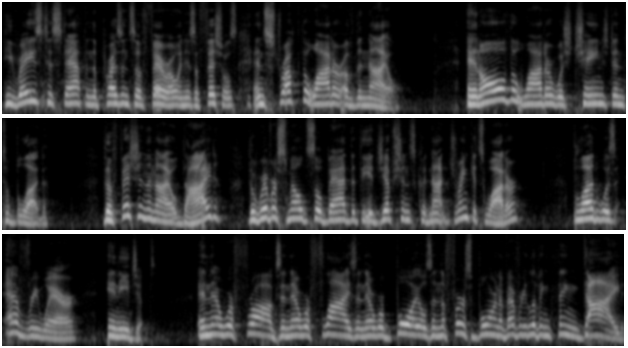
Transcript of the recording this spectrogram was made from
He raised his staff in the presence of Pharaoh and his officials and struck the water of the Nile. And all the water was changed into blood. The fish in the Nile died. The river smelled so bad that the Egyptians could not drink its water. Blood was everywhere in Egypt and there were frogs, and there were flies, and there were boils, and the firstborn of every living thing died.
